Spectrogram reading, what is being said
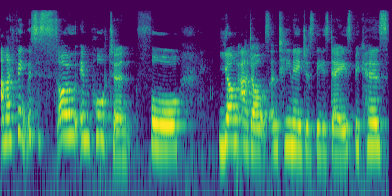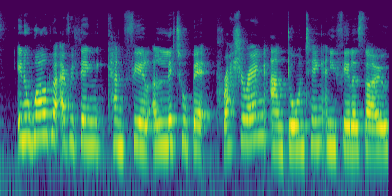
And I think this is so important for young adults and teenagers these days because in a world where everything can feel a little bit pressuring and daunting and you feel as though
